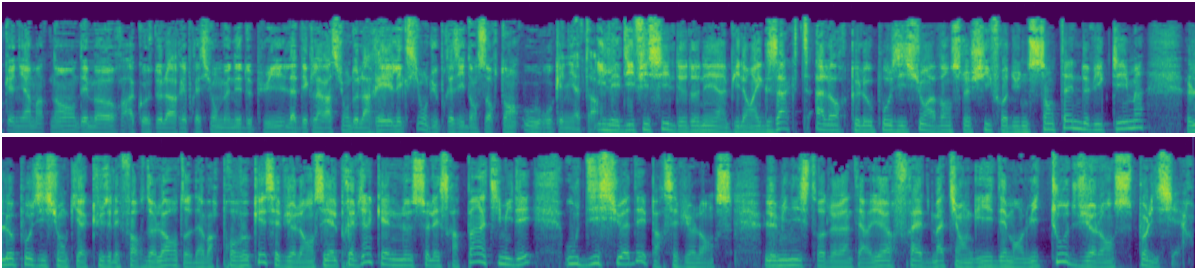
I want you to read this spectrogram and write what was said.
Au Kenya maintenant, des morts à cause de la répression menée depuis la déclaration de la réélection du président sortant Uhuru Kenyatta. Il est difficile de donner un bilan exact alors que l'opposition avance le chiffre d'une centaine de victimes. L'opposition qui accuse les forces de l'ordre d'avoir provoqué ces violences et elle prévient qu'elle ne se laissera pas intimider ou dissuader par ces violences. Le ministre de l'Intérieur, Fred Matiangui, dément lui toute violence policière.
